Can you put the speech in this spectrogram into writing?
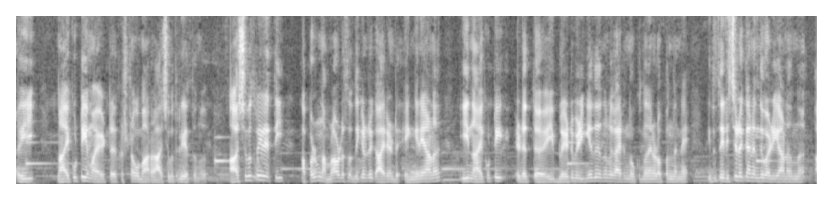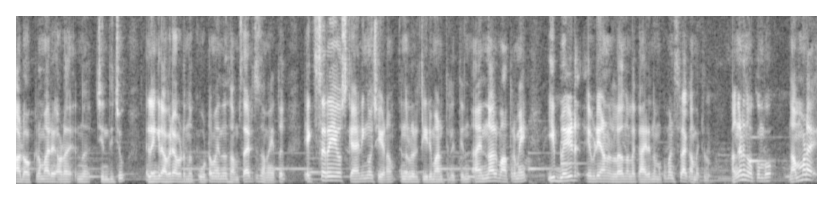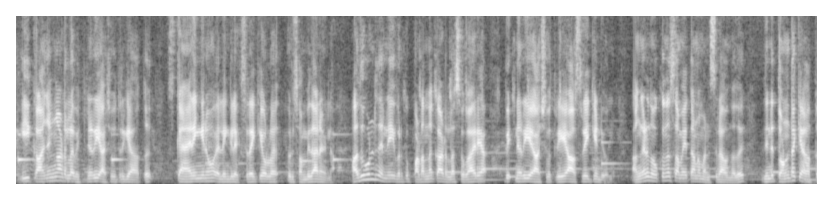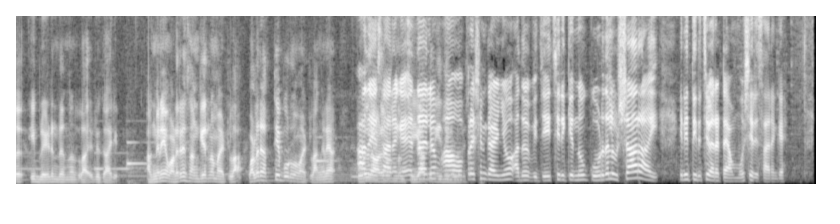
ഈ നായ്ക്കുട്ടിയുമായിട്ട് കൃഷ്ണകുമാർ ആശുപത്രിയിൽ എത്തുന്നത് ആശുപത്രിയിലെത്തി. അപ്പോഴും നമ്മൾ അവിടെ ശ്രദ്ധിക്കേണ്ട ഒരു കാര്യമുണ്ട്. എങ്ങനെയാണ് ഈ നായ്ക്കുട്ടി എടുത്ത് ഈ ബ്ലേഡ് വിഴുങ്ങിയത് എന്നുള്ള കാര്യം നോക്കുന്നതിനോടൊപ്പം തന്നെ ഇത് തിരിച്ചെടുക്കാൻ എന്ത് വഴിയാണെന്ന് ആ ഡോക്ടർമാർ അവിടെ നിന്ന് ചിന്തിച്ചു. അല്ലെങ്കിൽ അവരവിടെ നിന്ന് കൂട്ടമായി നിന്ന് സംസാരിച്ച സമയത്ത് എക്സ്റേയോ സ്കാനിങ്ങോ ചെയ്യണം എന്നുള്ളൊരു തീരുമാനത്തിലെത്തി. എന്നാൽ മാത്രമേ ഈ ബ്ലേഡ് എവിടെയാണുള്ളത് എന്നുള്ള കാര്യം നമുക്ക് മനസ്സിലാക്കാൻ പറ്റുള്ളൂ. അങ്ങനെ നോക്കുമ്പോൾ നമ്മുടെ ഈ കാഞ്ഞങ്ങാടുള്ള വെറ്റിനറി ആശുപത്രിക്കകത്ത് സ്കാനിങ്ങിനോ അല്ലെങ്കിൽ എക്സ്റേക്കോ ഉള്ള ഒരു സംവിധാനമില്ല. അതുകൊണ്ട് തന്നെ ഇവർക്ക് പടന്നക്കാടുള്ള സ്വകാര്യ വെറ്റിനറി ആശുപത്രിയെ ആശ്രയിക്കേണ്ടി വന്നു. അങ്ങനെ നോക്കുന്ന സമയത്താണ് മനസ്സിലാവുന്നത് ഇതിന്റെ തൊണ്ടയ്ക്കകത്ത് ഈ ബ്ലേഡ് ഉണ്ടെന്നുള്ള ഒരു കാര്യം. അങ്ങനെ വളരെ സങ്കീർണമായിട്ടുള്ള വളരെ അത്യപൂർവമായിട്ടുള്ള അങ്ങനെ അതെ സാറേ ഏതായാലും എന്തായാലും ആ ഓപ്പറേഷൻ കഴിഞ്ഞു. അത് വിജയിച്ചിരിക്കുന്നു. കൂടുതൽ ഉഷാറായി. ഇനി തിരിച്ചു വരട്ടെ അമ്മോ. ശരി സാരംഗെ.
